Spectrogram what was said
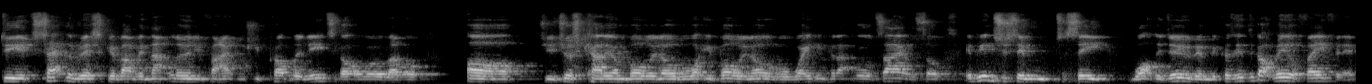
do you set the risk of having that learning fight, which you probably need to go to world level, or do you just carry on bowling over what you're bowling over, waiting for that world title? So it'd be interesting to see what they do with him because if they've got real faith in him,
